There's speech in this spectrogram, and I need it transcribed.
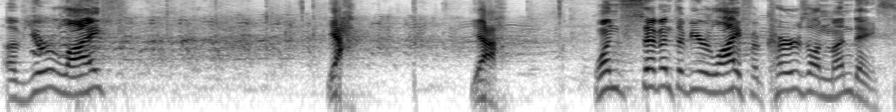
of your life, yeah, yeah, one seventh of your life occurs on Mondays.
